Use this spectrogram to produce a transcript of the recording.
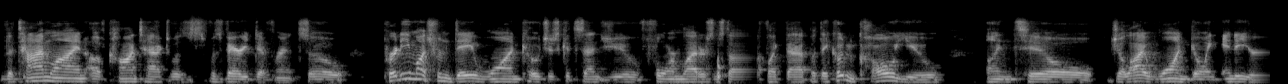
the timeline of contact was was very different. So pretty much from day one, coaches could send you form letters and stuff like that, but they couldn't call you until July one, going into your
